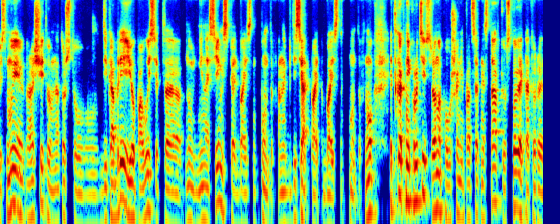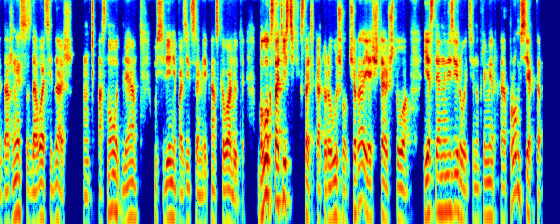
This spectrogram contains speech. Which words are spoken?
то есть мы рассчитываем на то, что в декабре ее повысит э, ну, не на 75 базисных пунктов, а на 50 базисных пунктов. Но это как ни крути, все равно повышение процентной ставки, условия, которые должны создавать и дальше основу для усиления позиции американской валюты. Блок статистики, кстати, который вышел вчера, я считаю, что если анализировать, например, э, промсектор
